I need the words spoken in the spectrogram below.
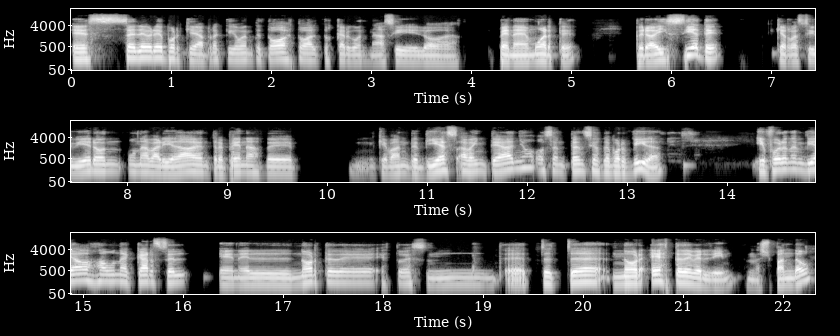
es célebre porque a prácticamente todos estos altos cargos nazis los pena de muerte, pero hay siete que recibieron una variedad entre penas de mm, que van de 10 a 20 años o sentencias de por vida y fueron enviados a una cárcel en el norte de, esto es mm, noreste de Berlín, en Spandau.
